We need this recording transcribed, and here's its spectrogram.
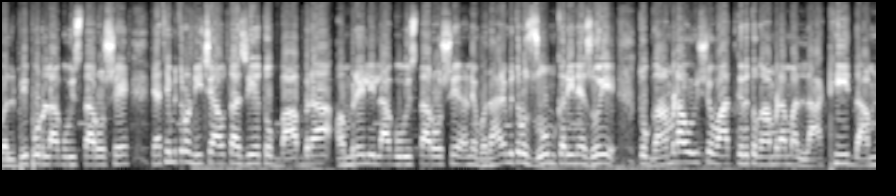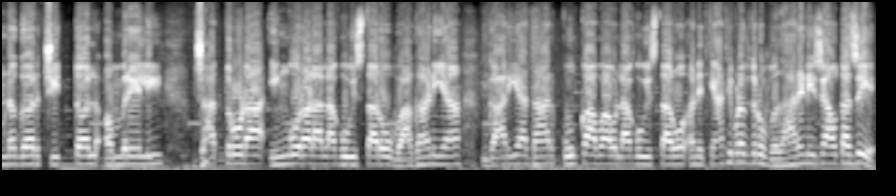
વલભીપુર લાગુ વિસ્તારો છે. ત્યાંથી મિત્રો નીચે આવતા જઈએ તો બાબરા, અમરેલી લાગુ વિસ્તારો છે અને વધારે મિત્રો ઝૂમ કરીને જોઈએ તો ગામડાઓ વિશે વાત કરીએ તો ગામડામાં લાઠી, દામનગર, ચિત્તલ, અમરેલી, જાત્રોડા, ઇંગોરાળા લાગુ વિસ્તારો, વાઘાણિયા, ગારિયાધાર, કુંકાવાવ લાગુ વિસ્તારો અને ત્યાંથી પણ મિત્રો વધારે નીચે આવતા જઈએ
